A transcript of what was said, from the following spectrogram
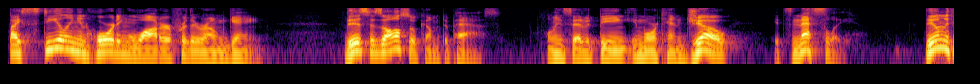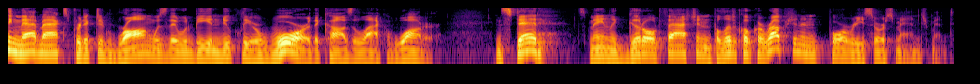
by stealing and hoarding water for their own gain. This has also come to pass only instead of it being Immortan Joe, it's Nestle. The only thing Mad Max predicted wrong was there would be a nuclear war that caused the lack of water. Instead, it's mainly good old-fashioned political corruption and poor resource management.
